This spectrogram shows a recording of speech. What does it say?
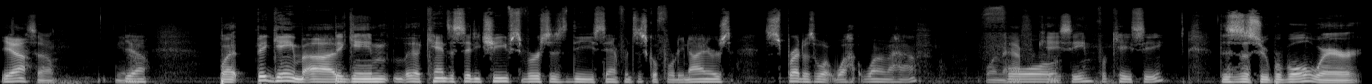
yeah, So, you know. yeah. but Big game. Uh, big game. Kansas City Chiefs versus the San Francisco 49ers. Spread was what, wha- one and a half? One and a half for KC. For KC. This is a Super Bowl where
